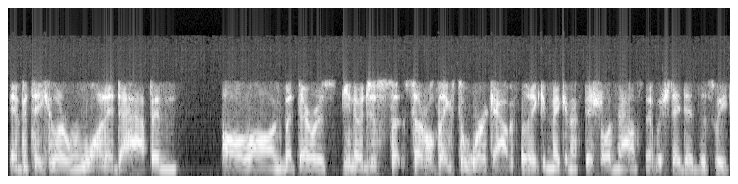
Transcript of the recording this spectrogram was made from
in particular wanted to happen all along. But there was, you know, just several things to work out before they could make an official announcement, which they did this week.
